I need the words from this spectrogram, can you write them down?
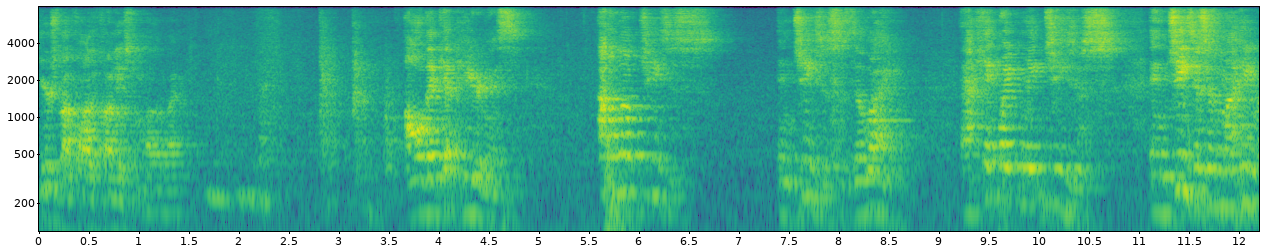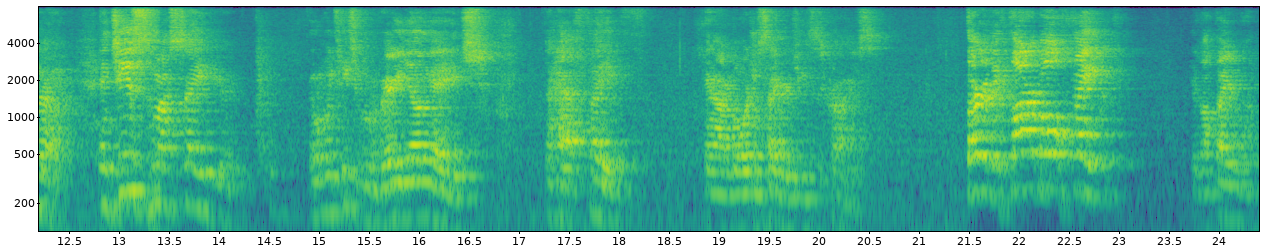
Yours by far the funniest one, by the way. All they kept hearing is, I love Jesus, and Jesus is the way. And I can't wait to meet Jesus. And Jesus is my hero. And Jesus is my Savior. And we teach from a very young age to have faith in our Lord and Savior Jesus Christ. Thirdly, fireball faith. Here's my favorite one.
